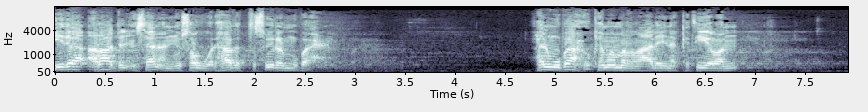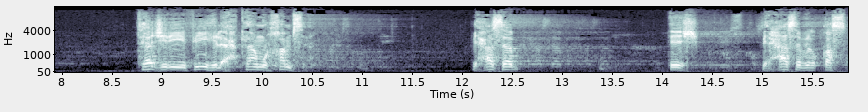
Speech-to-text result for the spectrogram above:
إذا أراد الإنسان أن يصور هذا التصوير المباح فالمباح كما مر علينا كثيرا تجري فيه الأحكام الخمسة. بحسب إيش؟ بحسب القصد.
